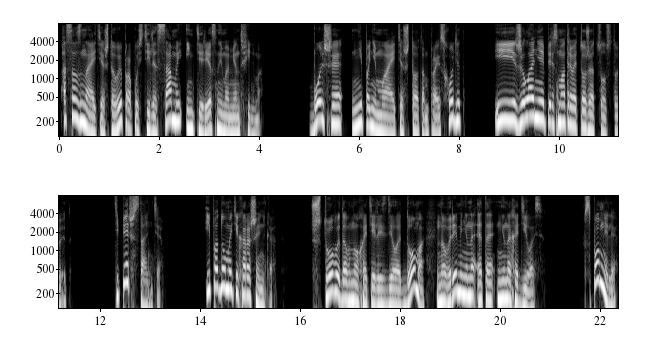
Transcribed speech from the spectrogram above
осознайте, что вы пропустили самый интересный момент фильма. Больше не понимаете, что там происходит, и желание пересматривать тоже отсутствует. Теперь встаньте и подумайте хорошенько, что вы давно хотели сделать дома, но времени на это не находилось. Вспомнили?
